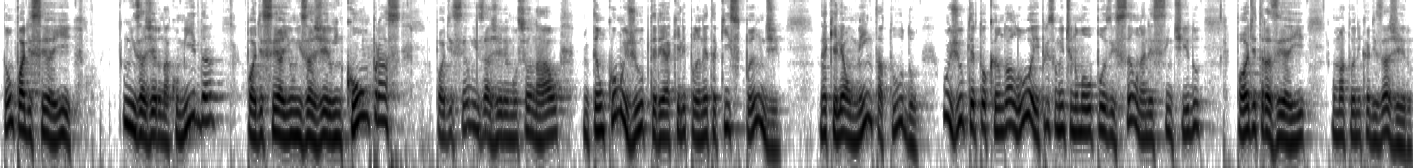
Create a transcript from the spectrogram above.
Então, pode ser aí um exagero na comida, pode ser aí um exagero em compras, pode ser um exagero emocional. Então, como Júpiter é aquele planeta que expande, né, que ele aumenta tudo, o Júpiter tocando a Lua, e principalmente numa oposição né, nesse sentido, pode trazer aí uma tônica de exagero.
